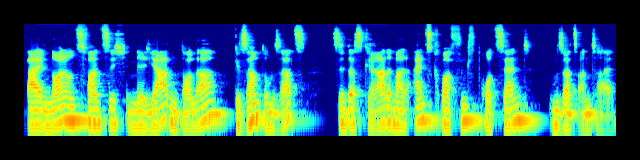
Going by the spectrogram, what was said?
Bei 29 Milliarden Dollar Gesamtumsatz sind das gerade mal 1,5 Prozent Umsatzanteil.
